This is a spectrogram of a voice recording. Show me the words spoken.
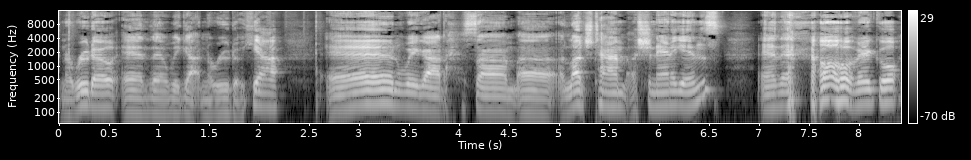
Naruto, and then we got Naruto here, and we got some uh, lunchtime shenanigans, and then oh, very cool.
